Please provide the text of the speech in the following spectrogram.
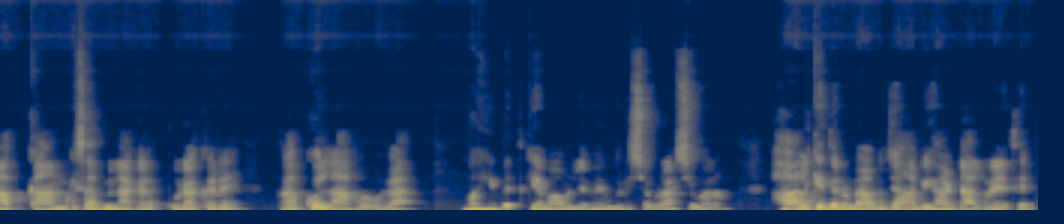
आप काम के साथ मिलाकर पूरा करें तो आपको लाभ होगा। वहीं वित्त के मामले में वृषभ राशि वाला, हाल के दिनों में आप जहाँ भी हाथ डाल रहे थे,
